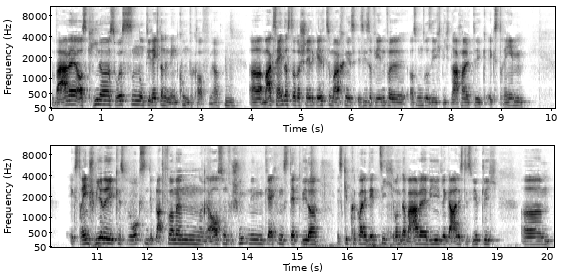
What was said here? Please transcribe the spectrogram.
Ware aus China sourcen und direkt an den Endkunden verkaufen. Ja? Mhm. Äh, mag sein, dass da das schnelle Geld zu machen ist. Es ist auf jeden Fall aus unserer Sicht nicht nachhaltig, extrem, extrem schwierig. Es wachsen die Plattformen raus und verschwinden im gleichen Step wieder. Es gibt keine Qualitätssicherung der Ware. Wie legal ist das wirklich? Ähm,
